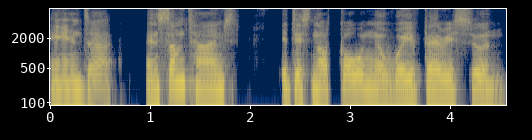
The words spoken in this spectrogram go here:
and uh, and sometimes it is not going away very soon.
